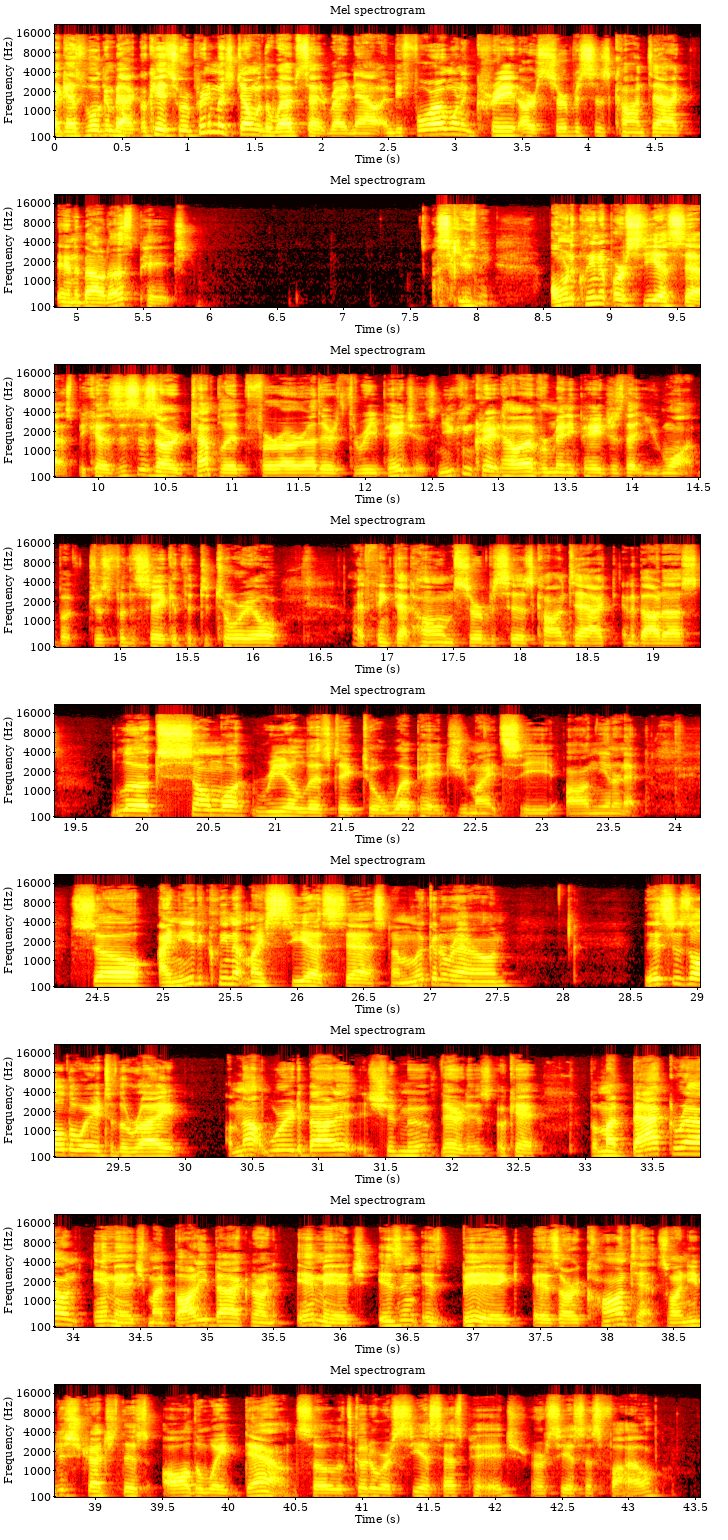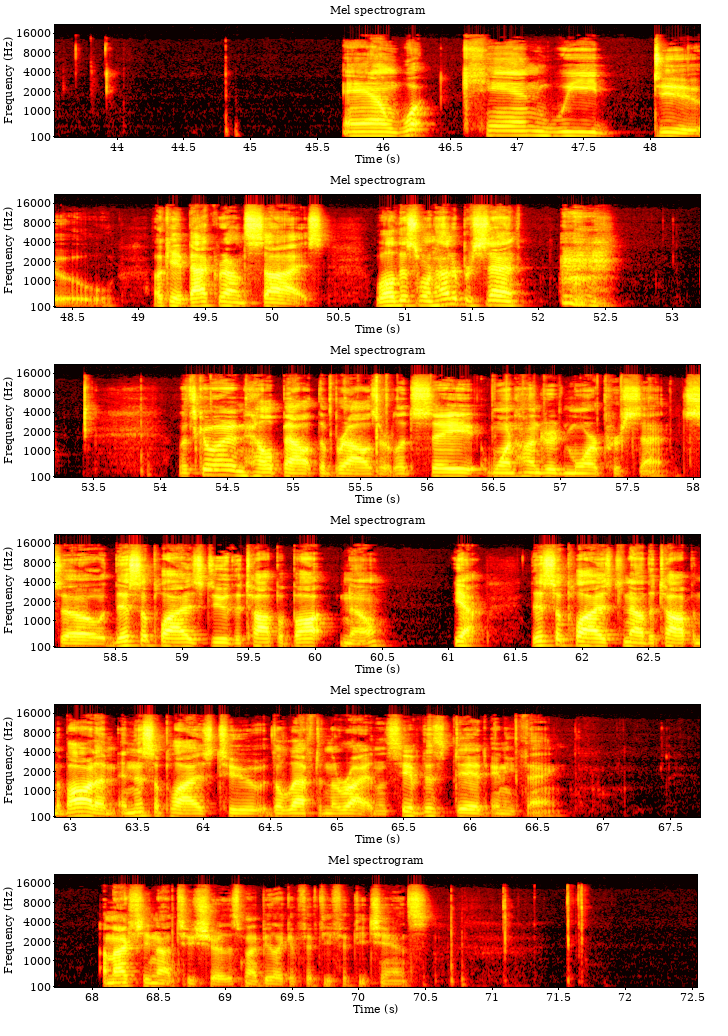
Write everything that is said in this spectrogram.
Hi guys, welcome back. Okay, so we're pretty much done with the website right now, and before I want to create our services contact and about us page, excuse me, I want to clean up our CSS because this is our template for our other three pages. And you can create however many pages that you want, but just for the sake of the tutorial, I think that home, services, contact, and about us looks somewhat realistic to a web page you might see on the internet. So I need to clean up my CSS, and I'm looking around this is all the way to the right. I'm not worried about it. It should move. There it is. Okay. But my background image, my body background image isn't as big as our content. So I need to stretch this all the way down. So let's go to our CSS page or CSS file. And what can we do? Okay, background size. Well, this 100% Let's go ahead and help out the browser. Let's say 100 more percent. So this applies to the top of bot. No, yeah, this applies to now the top and the bottom, and this applies to the left and the right. And let's see if this did anything. I'm actually not too sure. This might be like a 50-50 chance.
